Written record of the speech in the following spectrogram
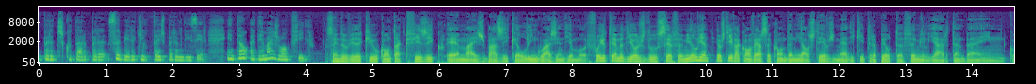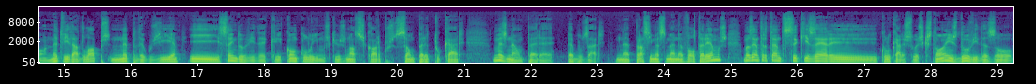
para te escutar, para saber aquilo que tens para me dizer. Então, até mais logo, filho. Sem dúvida que o contacto físico é a mais básica linguagem de amor. Foi o tema de hoje do Ser Família. Eu estive à conversa com Daniel Esteves, médico e terapeuta familiar, também com Natividade Lopes, na pedagogia, e sem dúvida que concluímos que os nossos corpos são para tocar, mas não para abusar. Na próxima semana voltaremos, mas entretanto, se quiser eh, colocar as suas questões, dúvidas ou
